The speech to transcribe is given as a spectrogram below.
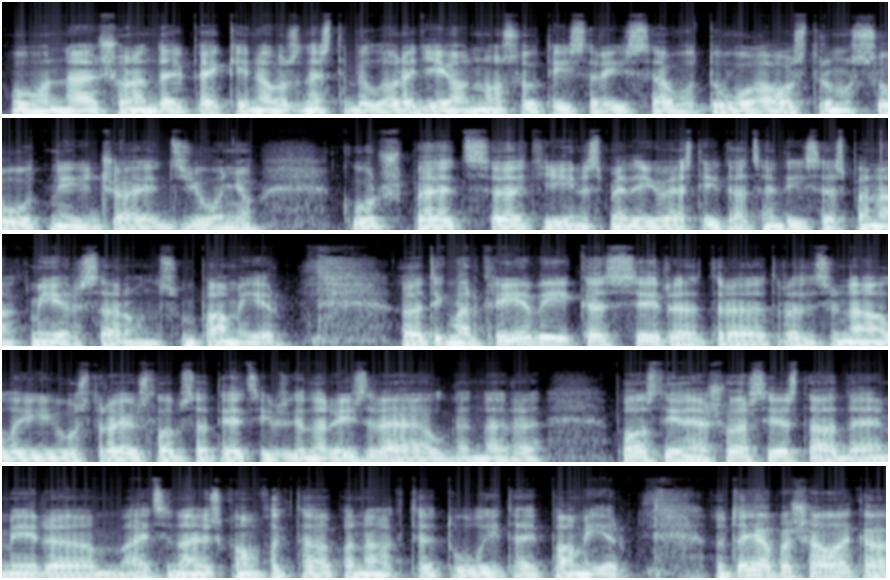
Un šonadēļ Pekina uz nestabilo reģionu nosūtīs arī savu tuvo austrumu sūtnī Džai Dzjuņu, kurš pēc Ķīnas mediju vēstītā centīsies panākt miera sarunas un pamieru. Tikmēr Krievija, kas ir tra tradicionāli uzturējusi labas attiecības gan ar Izrēlu, gan ar palestīniešu varas iestādēm, ir aicinājusi konfliktā panākt tūlītēju pamieru. Nu, tajā pašā laikā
